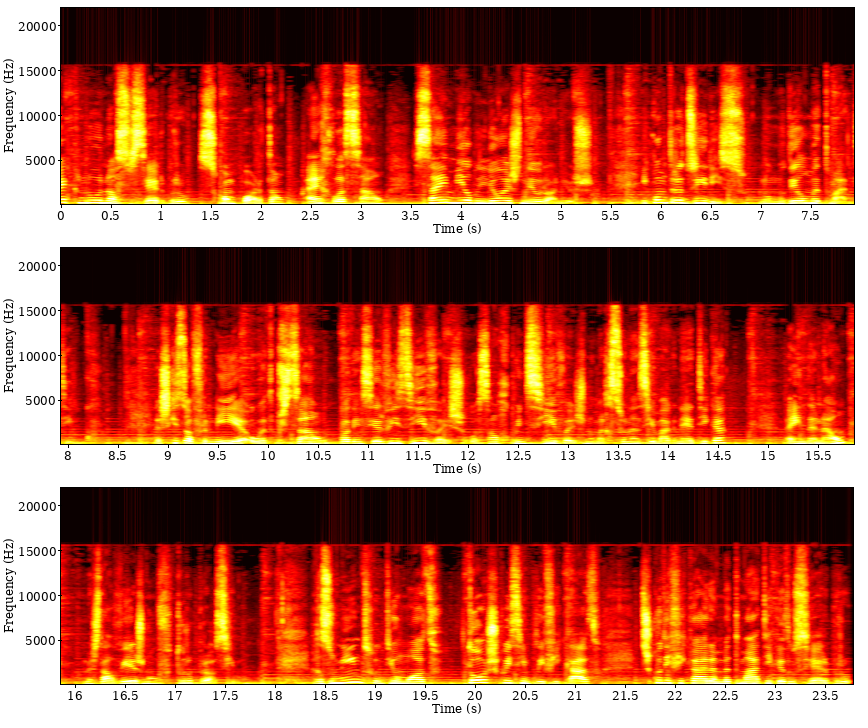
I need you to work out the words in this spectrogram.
é que no nosso cérebro se comportam, em relação, 100 mil milhões de neurónios? E como traduzir isso num modelo matemático? A esquizofrenia ou a depressão podem ser visíveis ou são reconhecíveis numa ressonância magnética? Ainda não, mas talvez num futuro próximo. Resumindo de um modo tosco e simplificado, descodificar a matemática do cérebro,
